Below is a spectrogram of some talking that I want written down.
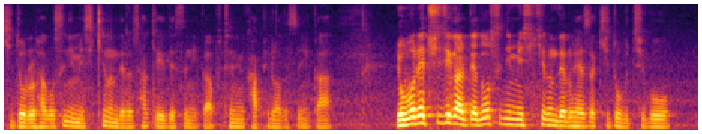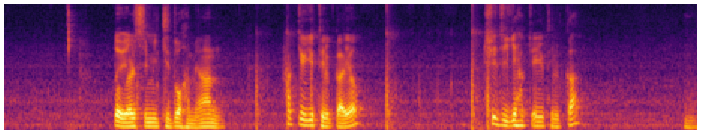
기도를 하고 스님이 시키는 대로 해서 합격이 됐으니까 부처님이 가피를 얻었으니까 요번에 취직할 때도 스님이 시키는 대로 해서 기도 붙이고 또 열심히 기도하면 합격이 될까요? 취직이 합격이 될까? 음,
